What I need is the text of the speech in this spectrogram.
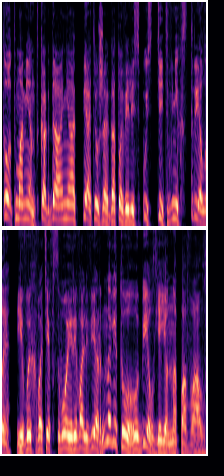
тот момент, когда они опять уже готовились пустить в них стрелы, и, выхватив свой револьвер, на лету убил ее на повал,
